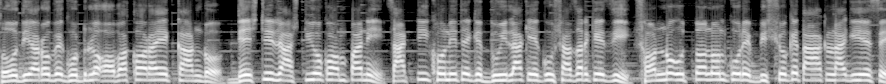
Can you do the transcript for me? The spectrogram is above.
সৌদি আরবে ঘটল অবাক করা এক কাণ্ড। দেশটির রাষ্ট্রীয় কোম্পানি চারটি খনি থেকে দুই লাখ একুশ হাজার কেজি স্বর্ণ উত্তোলন করে বিশ্বকে তাক লাগিয়েছে।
